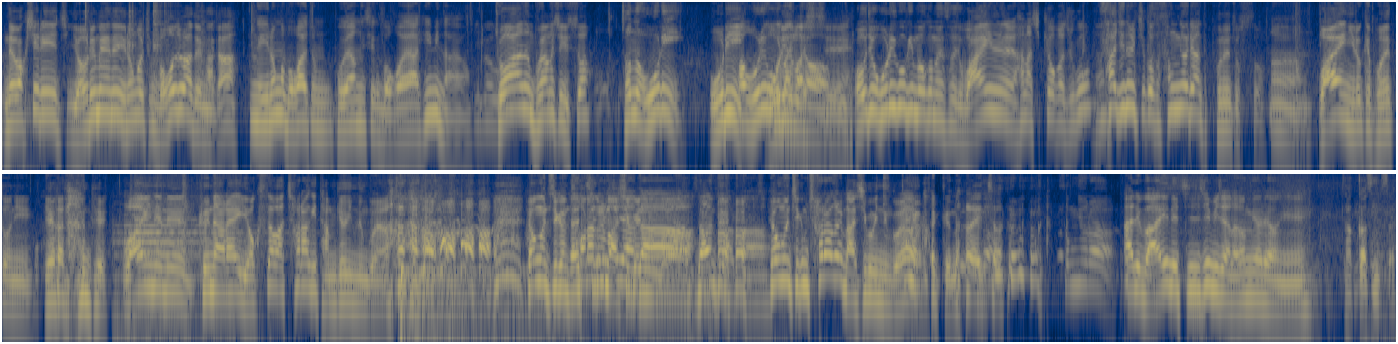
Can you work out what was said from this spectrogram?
근데 확실히 여름에는 이런 걸 좀 먹어줘야 됩니다 근데 이런 거 먹어야 좀 보양식 먹어야 힘이 나요. 좋아하는 보양식 있어? 저는 오리. 오리 아, 오리고기 오리도 맛있죠. 맛있지 어제 오리고기 먹으면서 이제 와인을 하나 시켜가지고 사진을 찍어서 성렬이한테 보내줬어 응. 와인 이렇게 보냈더니 얘가 나한테 와인에는 그 나라의 역사와 철학이 담겨 있는 거야 형은 지금 야, 철학을 마시고 있는 거야. 나한테. 형은 지금 철학을 마시고 있는 거야 그 나라의 천. 아니 마인의 진심이잖아 성렬이 형이. 닭가슴살.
